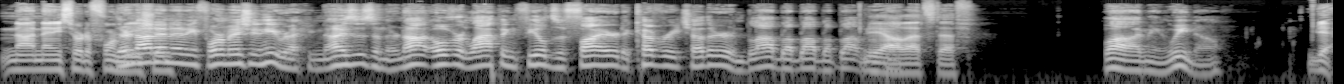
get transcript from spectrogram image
not in any sort of formation. They're not in any formation he recognizes, and they're not overlapping fields of fire to cover each other and blah blah blah blah blah. blah Yeah, all that stuff. Well, I mean, we know Yeah.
